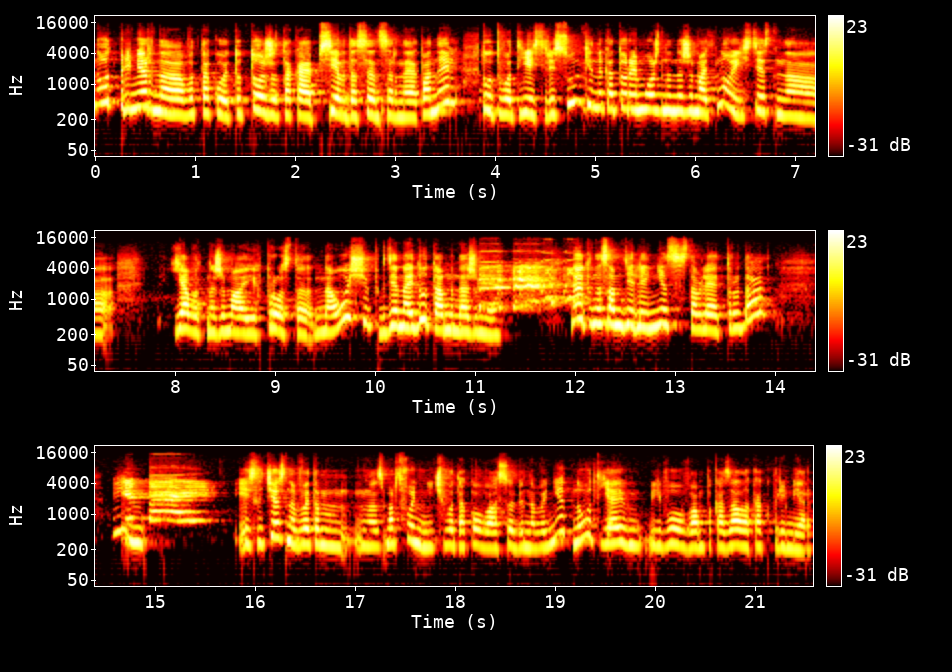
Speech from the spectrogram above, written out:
Ну вот примерно вот такой, тут тоже такая псевдосенсорная панель. Тут вот есть рисунки, на которые можно нажимать. Ну, естественно, я вот нажимаю их просто на ощупь. Где найду, там и нажму. Но это на самом деле не составляет труда. И если честно, в этом смартфоне ничего такого особенного нет, но вот я его вам показала как пример.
